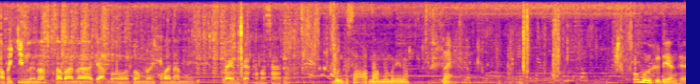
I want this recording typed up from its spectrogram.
เอาไปกินเลยเนาะชาวบ้านว่าจะบ่ต้มเลยเพราะว่าน้ำนี้ไหลมาจากธรรมชาติครับเบิ่งภาษาอาบน้ำเนาะมื้อนี้เนาะไปโอ้มือคือแดงแท้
